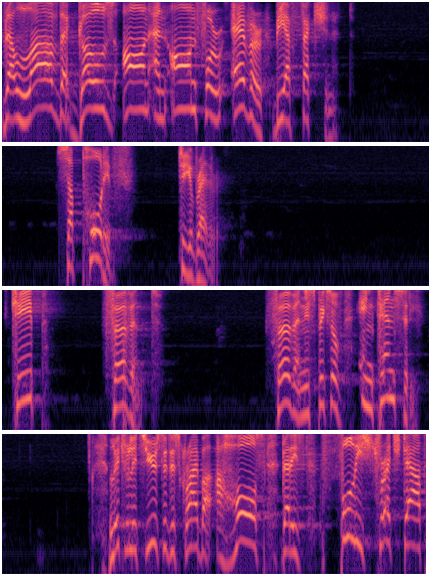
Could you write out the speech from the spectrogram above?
the love that goes on and on forever. Be affectionate, supportive to your brethren. Keep fervent. Fervent, he speaks of intensity. Literally, it's used to describe a, a horse that is fully stretched out,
